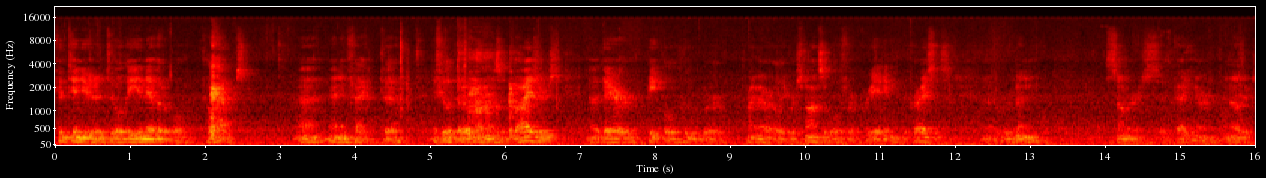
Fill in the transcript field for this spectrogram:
continued until the inevitable collapse. Uh, and in fact, uh, if you look at Obama's advisors, uh, they're people who were primarily responsible for creating the crisis. Rubin, Summers, Geithner, and others.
